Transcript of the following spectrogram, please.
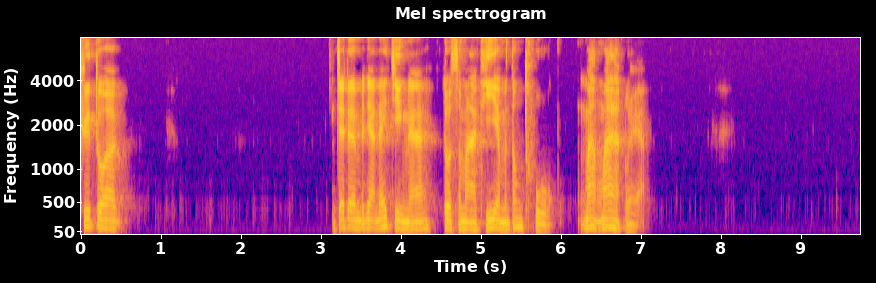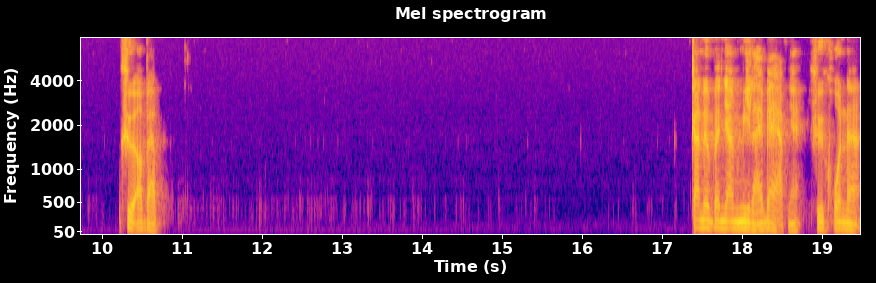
คือตัว จะเดินปัญญาได้จริงนะ ตัวสมาธิมันต้องถูกมาก ๆ เลยอะคือเอาแบบ การเดินปัญญามีหลายแบบไงคือคนอะ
